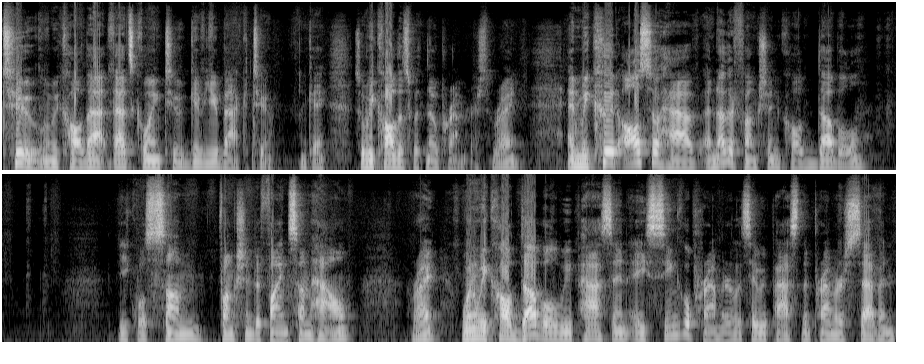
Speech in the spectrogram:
2 and we call that, that's going to give you back 2. Okay, so we call this with no parameters, right? And we could also have another function called double equals some function defined somehow, right? When we call double, we pass in a single parameter. Let's say we pass in the parameter 7,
